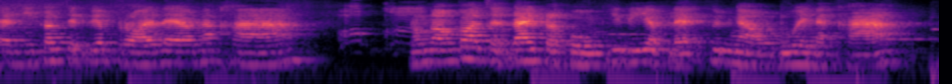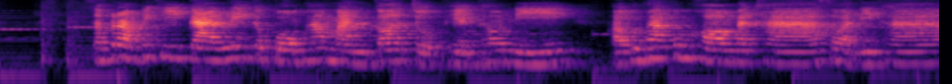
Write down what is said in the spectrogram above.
แค่นี้ก็เสร็จเรียบร้อยแล้วนะคะ น้องๆก็จะได้กระโปรงที่เรียบและขึ้นเงาด้วยนะคะสำหรับวิธีการรีดกระโปรงผ้ามันก็จบเพียงเท่านี้ ขอบคุณพระคุ้มครองนะคะ สวัสดีค่ะ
